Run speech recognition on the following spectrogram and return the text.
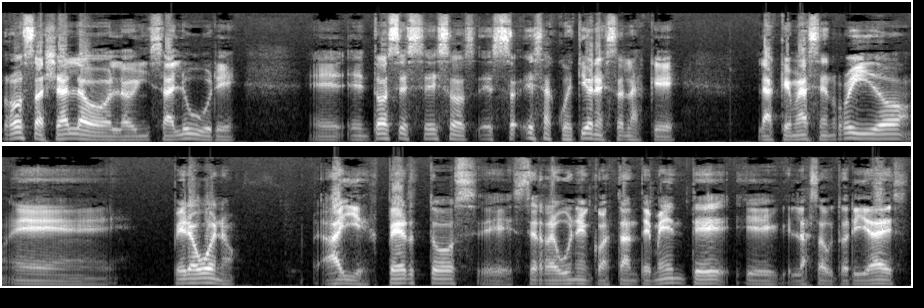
Rosa ya lo, insalubre. Entonces esos, esas cuestiones son las que, las que me hacen ruido. pero bueno, hay expertos, se reúnen constantemente las autoridades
